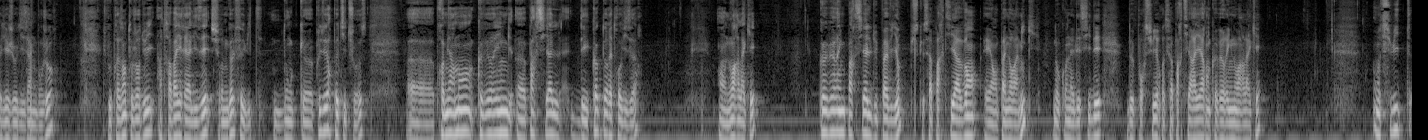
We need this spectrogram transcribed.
Atelier bonjour. Je vous présente aujourd'hui un travail réalisé sur une Golf 8. Donc euh, plusieurs petites choses. Euh, premièrement, covering euh, partiel des coques de rétroviseur en noir laqué. Covering partiel du pavillon, puisque sa partie avant est en panoramique. Donc on a décidé de poursuivre sa partie arrière en covering noir laqué. Ensuite,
